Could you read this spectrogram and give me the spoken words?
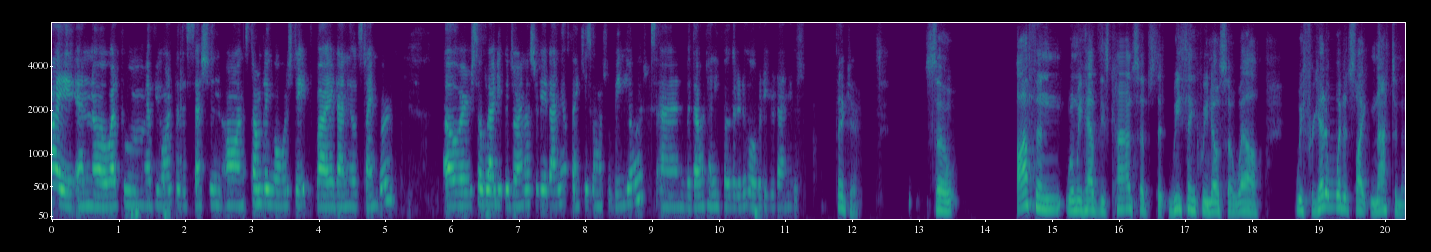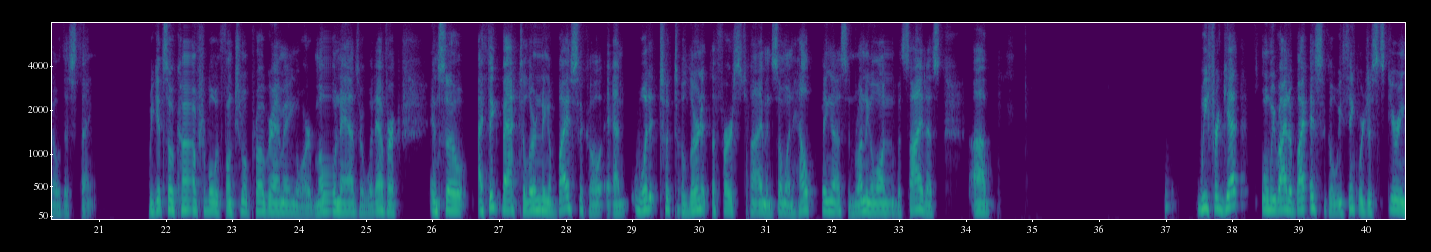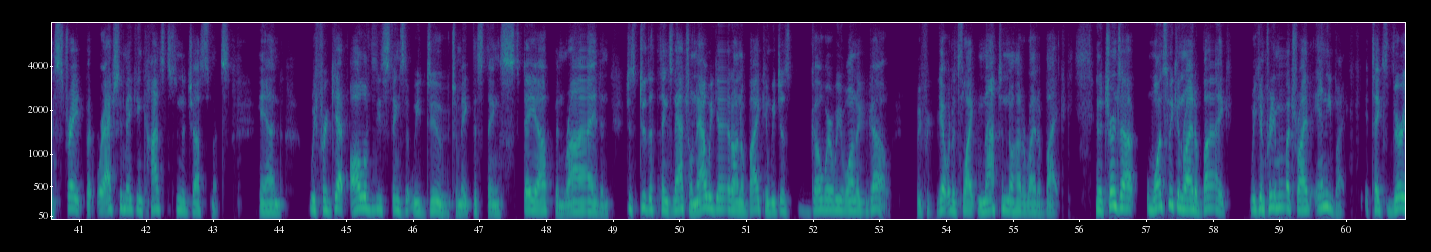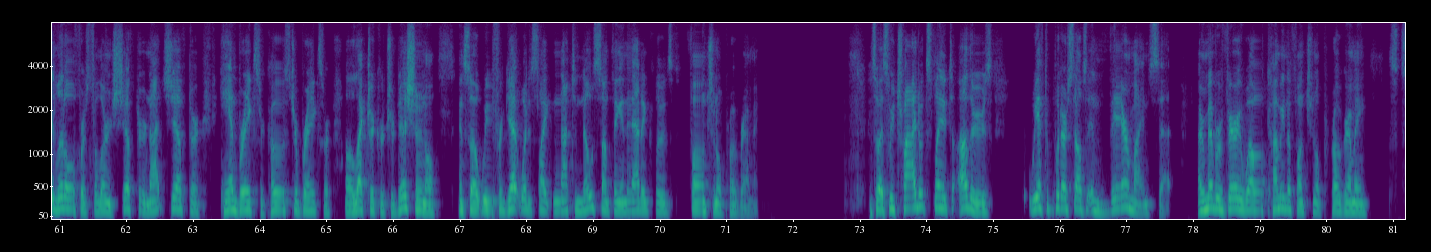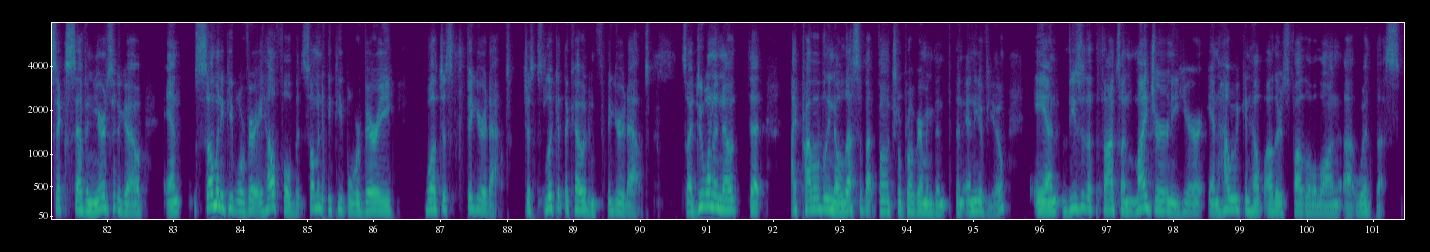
Hi, and uh, welcome everyone to this session on Stumbling Over State by Daniel Steinberg. Uh, we're so glad you could join us today, Daniel. Thank you so much for being here. And without any further ado, over to you, Daniel. Thank you. So often when we have these concepts that we think we know so well, we forget what it's like not to know this thing. We get so comfortable with functional programming or monads or whatever. And so I think back to learning a bicycle and what it took to learn it the first time and someone helping us and running along beside us. Uh, we forget when we ride a bicycle, we think we're just steering straight, but we're actually making constant adjustments. And we forget all of these things that we do to make this thing stay up and ride and just do the things natural. Now we get on a bike and we just go where we want to go. We forget what it's like not to know how to ride a bike. And it turns out once we can ride a bike, we can pretty much ride any bike. It takes very little for us to learn shift or not shift or hand brakes or coaster brakes or electric or traditional. And so we forget what it's like not to know something and that includes functional programming. And so as we try to explain it to others, we have to put ourselves in their mindset. I remember very well coming to functional programming six, seven years ago, and so many people were very helpful, but so many people were very, well, just figure it out. Just look at the code and figure it out. So I do want to note that I probably know less about functional programming than, than any of you. And these are the thoughts on my journey here and how we can help others follow along uh, with us.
